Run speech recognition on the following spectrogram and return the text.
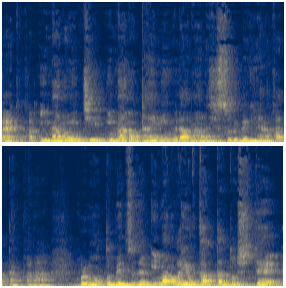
えとか今の位置今のタイミングであの話するべきじゃなかったんかな。これもっと別で今のが良かったとして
